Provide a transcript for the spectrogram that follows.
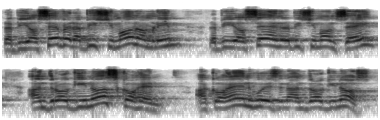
Rabbi Yosef and Rabbi Shimon omrim. Rabbi Yosef and Rabbi Shimon say androgynos kohen, a kohen who is an androgynos.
